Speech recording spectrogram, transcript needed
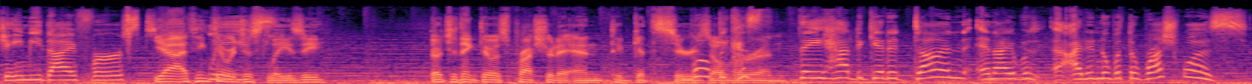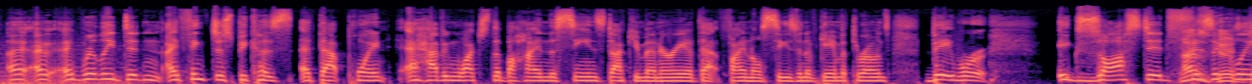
Jaime die first? Yeah, I think they were Please? just lazy. Don't you think there was pressure to end to get the series Well, because over? And they had to get it done, and I was I didn't know what the rush was. I, I, I really didn't. I think just because at that point, uh, having watched the behind the scenes documentary of that final season of Game of Thrones, they were exhausted That was good, physically,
